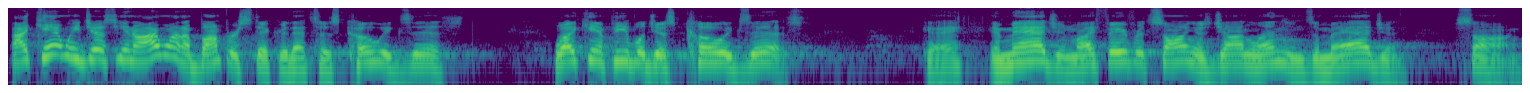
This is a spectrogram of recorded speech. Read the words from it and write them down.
Why can't we just, you know, I want a bumper sticker that says coexist. Why can't people just coexist? Okay? Imagine. My favorite song is John Lennon's Imagine song.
